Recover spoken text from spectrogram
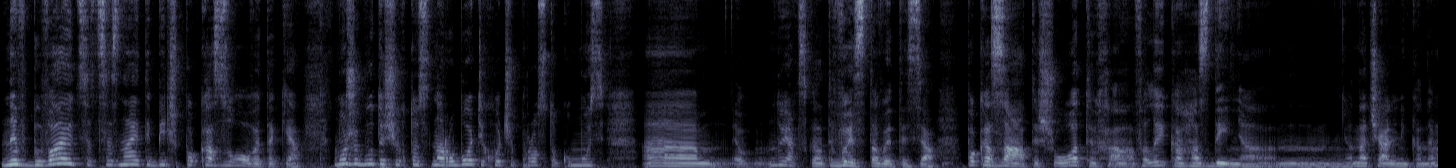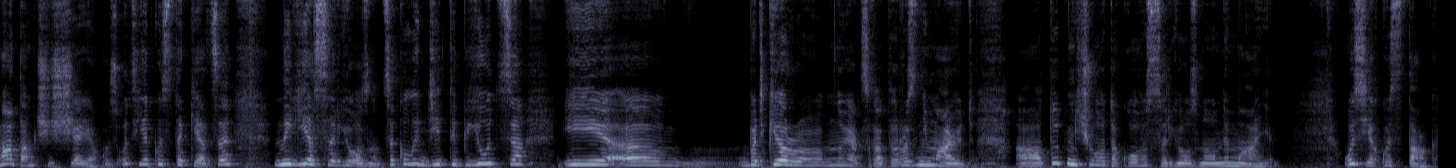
не вбиваються, це, знаєте, більш показове таке. Може бути, що хтось на роботі хоче просто комусь, е, ну як сказати, виставитися, показати, що от велика газдиня, начальника нема там чи ще якось. От якось таке. Це не є серйозно. Це коли діти б'ються і. Батьки, ну як сказати, рознімають. А тут нічого такого серйозного немає. Ось якось так.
